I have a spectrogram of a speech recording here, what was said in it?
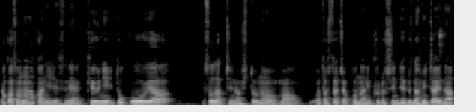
なんかその中にですね急に毒親育ちの人の、まあ、私たちはこんなに苦しんでるなみたいな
